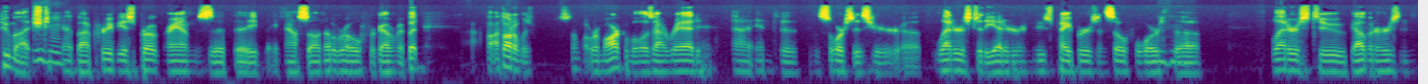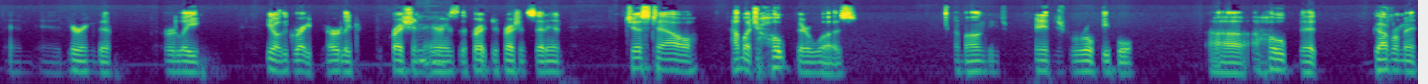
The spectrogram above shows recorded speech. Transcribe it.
too much mm-hmm. by previous programs that they, they now saw no role for government. But I thought it was somewhat remarkable as I read uh, into the sources here, uh, letters to the editor in newspapers and so forth, mm-hmm. uh, letters to governors and, and, and, during the early, you know, the great early depression mm-hmm. era as the depression set in, just how how much hope there was among these many of these rural people uh, a hope that government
